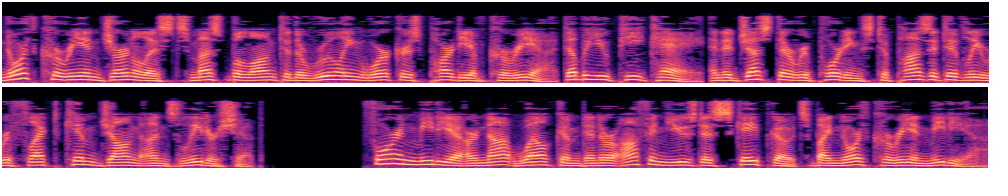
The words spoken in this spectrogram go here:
North Korean journalists must belong to the ruling Workers' Party of Korea and adjust their reportings to positively reflect Kim Jong-un's leadership. Foreign media are not welcomed and are often used as scapegoats by North Korean media.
